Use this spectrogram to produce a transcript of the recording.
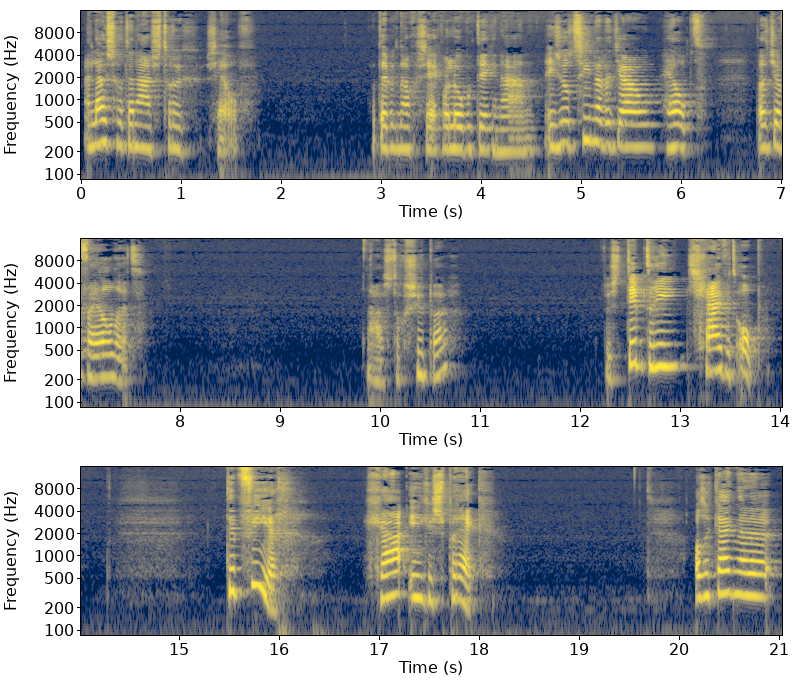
En luister het daarna eens terug zelf. Wat heb ik nou gezegd? Waar loop ik tegenaan? En je zult zien dat het jou helpt. Dat het jou verheldert. Nou, dat is toch super? Dus tip 3, schrijf het op. Tip 4, ga in gesprek. Als ik kijk naar de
